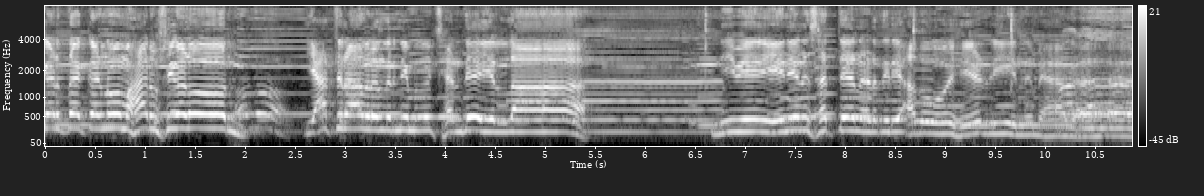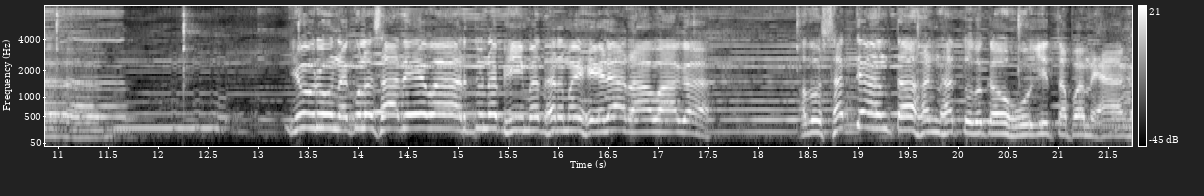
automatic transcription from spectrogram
ಕಡ್ತ ಕಣ್ಣು ಯಾತ್ರ ಆದ್ರಂದ್ರೆ ನಿಮ್ದು ಚಂದೇ ಇಲ್ಲ. ನೀವೇ ಏನೇನು ಸತ್ಯ ನಡೆದಿರಿ ಅದು ಹೇಳ್ರಿ ಇನ್ನು ಮ್ಯಾಗ. ಇವರು ನಕುಲ ಸಾದೇವ ಅರ್ಜುನ ಭೀಮ ಧರ್ಮ ಹೇಳ್ಯಾರಾವಾಗ. ಅದು ಸತ್ಯ ಅಂತ ಹಣ್ಣು ಹತ್ತುದಕ್ಕ ಹೋಗಿ ತಪ ಮ್ಯಾಗ.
